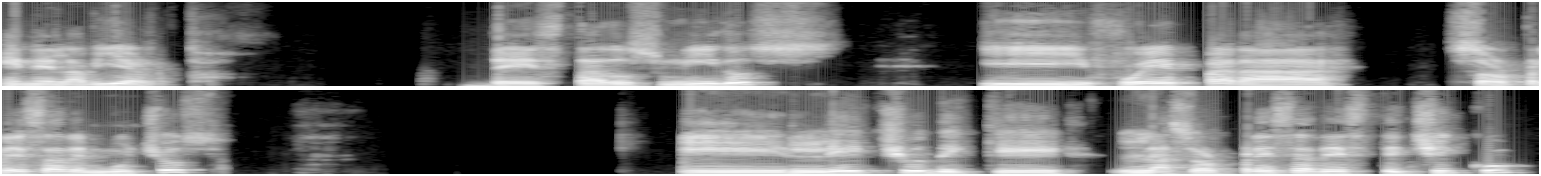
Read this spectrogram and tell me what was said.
en el abierto de Estados Unidos y fue para sorpresa de muchos el hecho de que la sorpresa de este chico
